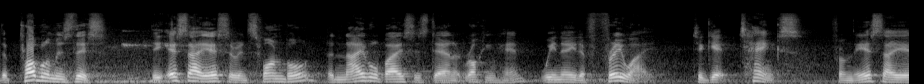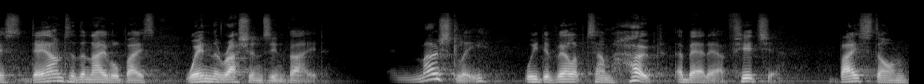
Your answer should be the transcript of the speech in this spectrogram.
the problem is this. The SAS are in Swanbourne, the naval base is down at Rockingham. We need a freeway to get tanks from the SAS down to the naval base when the Russians invade. And mostly we developed some hope about our future based on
